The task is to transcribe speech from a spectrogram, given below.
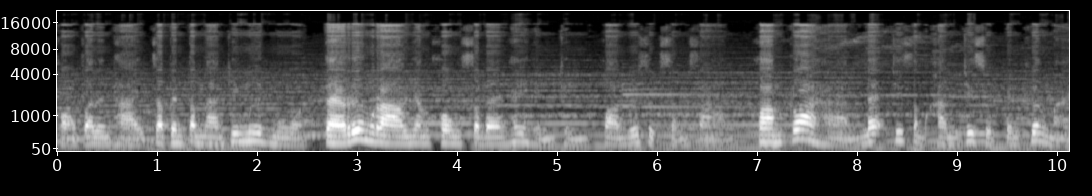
ของวาเลนไทน์จะเป็นตำนานที่มืดมัว แต่เรื่องราวยังคงแสดงให้เห็นถึงความรู้สึกสงสาร ความกล้าหาญและที่สำคัญที่สุดเป็นเครื่องหมาย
